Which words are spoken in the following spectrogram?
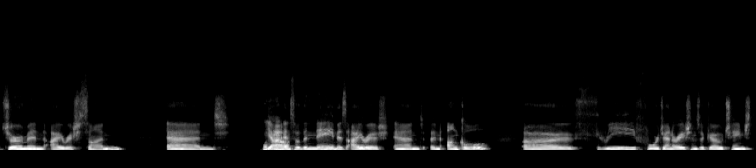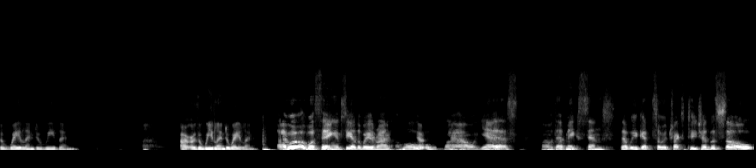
German Irish son. And wow. yeah, and so the name is Irish, and an uncle uh, three, four generations ago changed the Whalen to Whelan. Uh, or the Whelan to Whalen. I, was saying it's the other way yeah. around. Oh, yeah. oh, wow. Yes. Oh, that makes sense that we get so attracted to each other. So,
